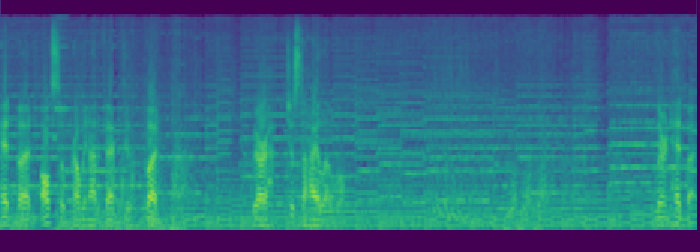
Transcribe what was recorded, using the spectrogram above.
Headbutt, also probably not effective, but we are just a high level. Learned Headbutt.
